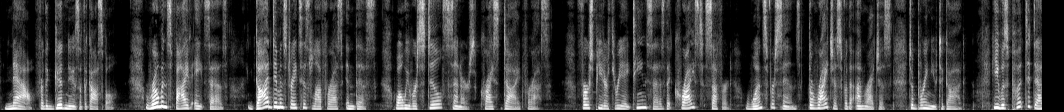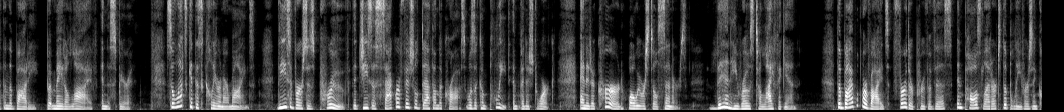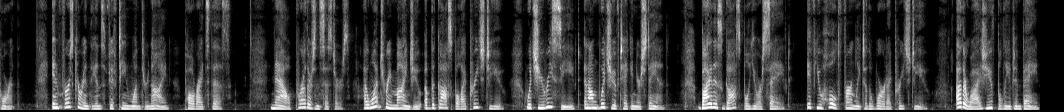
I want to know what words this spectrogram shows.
Now, for the good news of the gospel. Romans 5 8 says, God demonstrates his love for us in this while we were still sinners, Christ died for us. 1 Peter 3:18 says that Christ suffered once for sins, the righteous for the unrighteous, to bring you to God. He was put to death in the body, but made alive in the spirit. So let's get this clear in our minds. These verses prove that Jesus' sacrificial death on the cross was a complete and finished work, and it occurred while we were still sinners. Then he rose to life again. The Bible provides further proof of this in Paul's letter to the believers in Corinth. In 1 Corinthians 15 1 through 9, Paul writes this Now, brothers and sisters, I want to remind you of the gospel I preached to you, which you received and on which you have taken your stand. By this gospel you are saved, if you hold firmly to the word I preached to you. Otherwise, you've believed in vain.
